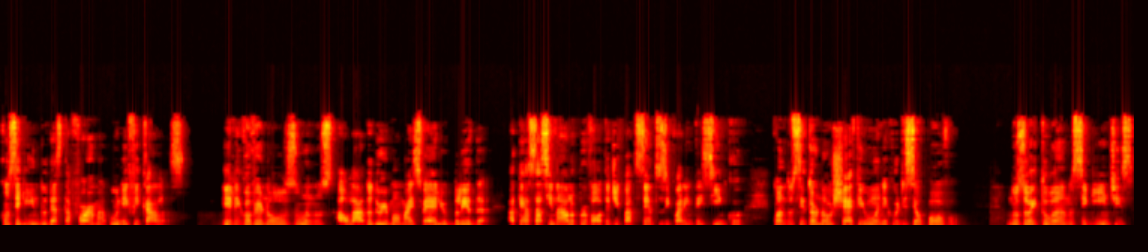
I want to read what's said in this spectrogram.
conseguindo desta forma unificá-las. Ele governou os Hunos ao lado do irmão mais velho, Bleda, até assassiná-lo por volta de 445, quando se tornou chefe único de seu povo, nos oito anos seguintes,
